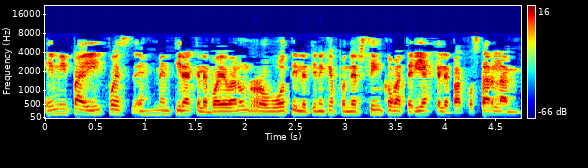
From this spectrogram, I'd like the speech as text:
en mi país, pues es mentira que les voy a llevar un robot y le tienen que poner cinco baterías que les va a costar la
